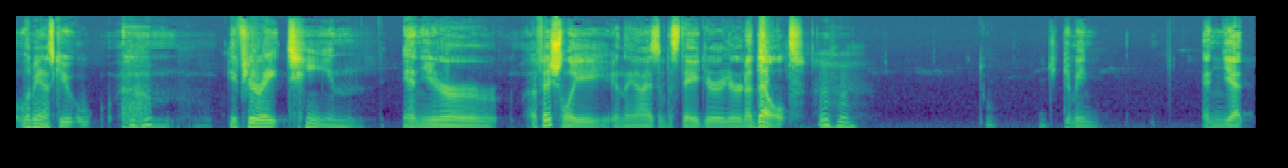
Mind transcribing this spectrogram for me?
Let me ask you um, if you're 18 and you're officially, in the eyes of the state, you're, you're an adult. I mean, and yet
